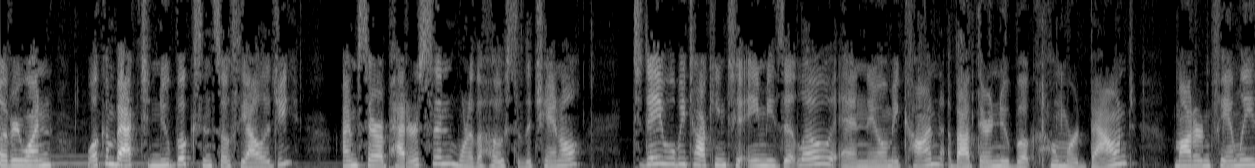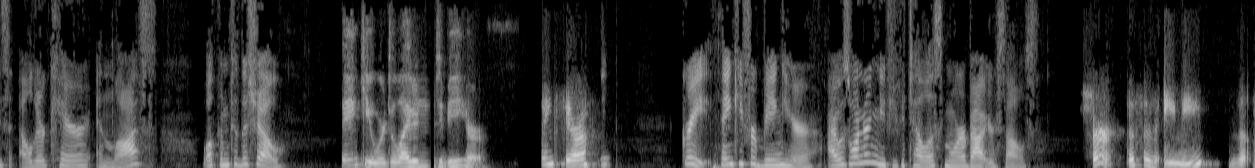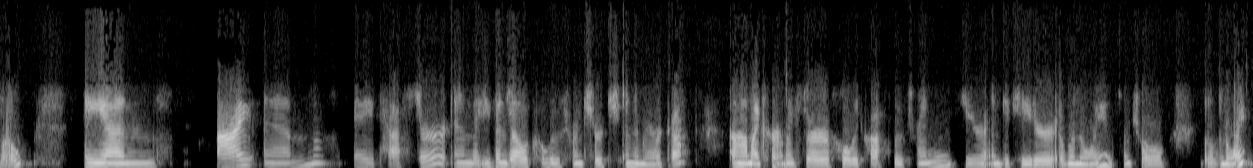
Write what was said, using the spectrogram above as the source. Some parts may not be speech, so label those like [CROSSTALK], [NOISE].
Hello, everyone. Welcome back to New Books in Sociology. I'm Sarah Patterson, one of the hosts of the channel. Today, we'll be talking to Amy Ziettlow and Naomi Cahn about their new book, Homeward Bound Modern Families, Elder Care, and Loss. Welcome to the show. Thank you. We're delighted to be here. Thanks, Sarah. Great. Thank you for being here. I was wondering if you could tell us more about yourselves. Sure. This is Amy Ziettlow, and I am a pastor in the Evangelical Lutheran Church in America. Um, I currently serve Holy Cross Lutheran here in Decatur, Illinois, in central Illinois.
